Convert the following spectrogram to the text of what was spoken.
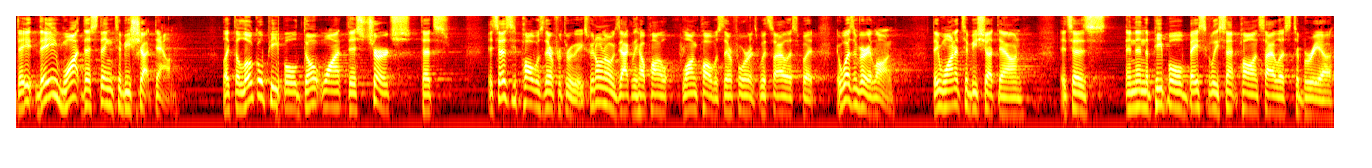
they, they want this thing to be shut down. Like the local people don't want this church that's it says Paul was there for three weeks. We don't know exactly how Paul, long Paul was there for with Silas, but it wasn't very long. They wanted to be shut down. It says, and then the people basically sent Paul and Silas to Berea.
